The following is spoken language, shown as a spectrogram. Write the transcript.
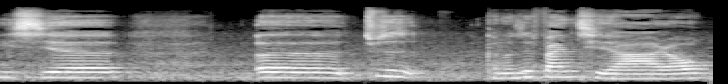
一些呃，就是可能是番茄啊，然后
